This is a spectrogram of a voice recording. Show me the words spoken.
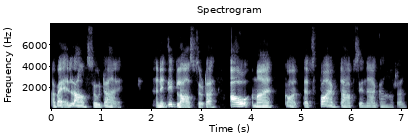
I bet it lasts all day. And it did last all day. Oh my god, there's five doves in our garden.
